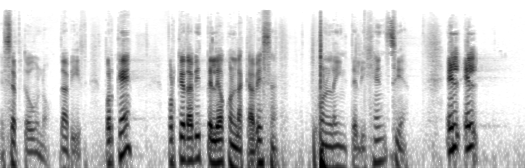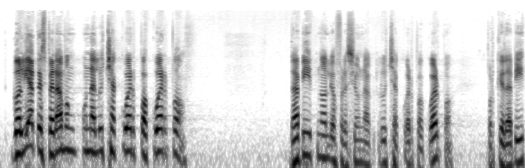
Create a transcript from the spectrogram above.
excepto uno, David. ¿Por qué? Porque David peleó con la cabeza, con la inteligencia. Él, Goliat esperaba una lucha cuerpo a cuerpo. David no le ofreció una lucha cuerpo a cuerpo, porque David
